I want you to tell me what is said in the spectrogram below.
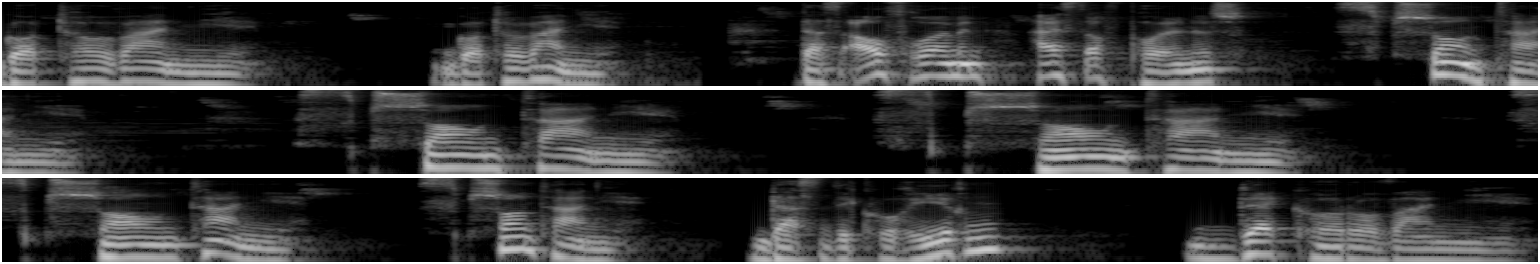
Gotowanie. Gotowanie. Das Aufräumen heißt auf Polnisch sprzątanie. Sprzątanie. Sprzątanie. Sprzątanie. Sprzątanie. Das Dekorieren. Dekorowanie.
